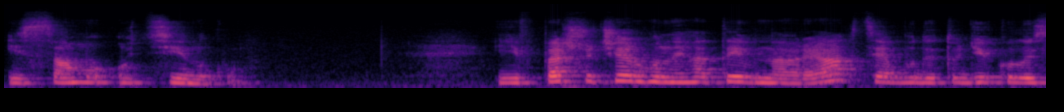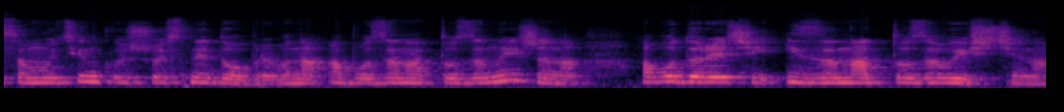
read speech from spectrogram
і самооцінку. І в першу чергу негативна реакція буде тоді, коли з самооцінкою щось недобре. Вона або занадто занижена, або, до речі, і занадто завищена,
